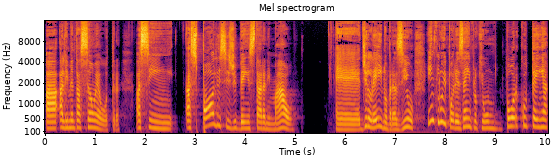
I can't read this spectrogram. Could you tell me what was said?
A alimentação é outra. Assim, as pólices de bem-estar animal é, de lei no Brasil inclui, por exemplo, que um porco tenha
